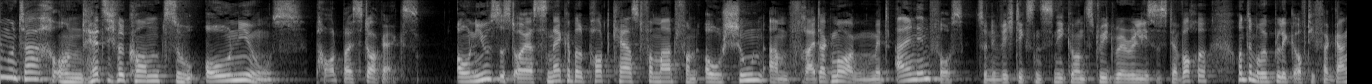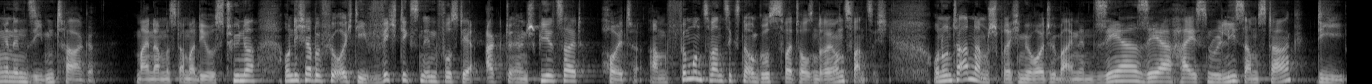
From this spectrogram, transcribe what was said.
Schönen guten Tag und herzlich willkommen zu O News, powered by StockX. O News ist euer snackable Podcast-Format von O Shoon am Freitagmorgen mit allen Infos zu den wichtigsten Sneaker- und Streetwear-Releases der Woche und im Rückblick auf die vergangenen sieben Tage. Mein Name ist Amadeus Thüner und ich habe für euch die wichtigsten Infos der aktuellen Spielzeit heute am 25. August 2023. Und unter anderem sprechen wir heute über einen sehr, sehr heißen Release-Samstag, die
